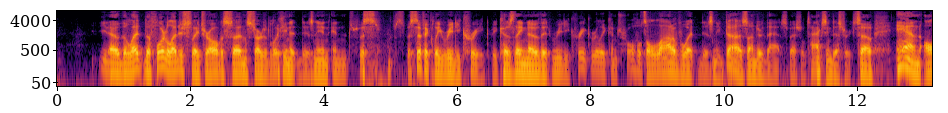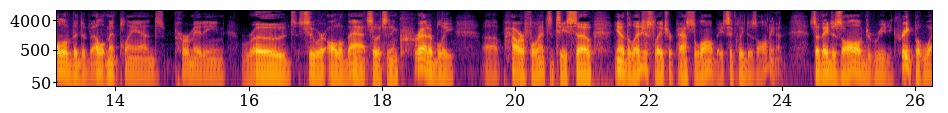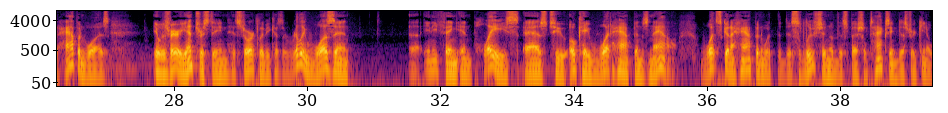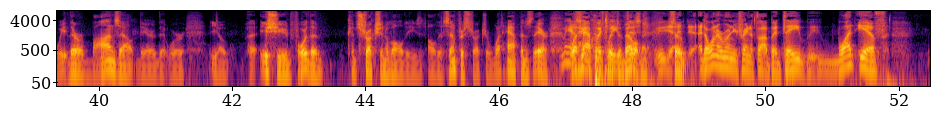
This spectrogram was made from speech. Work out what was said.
you know, the le- the Florida legislature all of a sudden started looking at Disney and, and spe- specifically Reedy Creek because they know that Reedy Creek really controls a lot of what Disney does under that special taxing district. So and all of the development plans, permitting, roads, sewer, all of that. So it's an incredibly uh, powerful entity. So, you know, the legislature passed a law basically dissolving it. So they dissolved Reedy Creek. But what happened was it was very interesting historically because there really wasn't uh, anything in place as to, okay, what happens now? What's going to happen with the dissolution of the special taxing district? You know, we, there are bonds out there that were, you know, uh, issued for the construction of all these all this infrastructure. What happens there? Let me what ask you happens quickly, with development? this- so I, I don't want to ruin your train of thought, but they, what if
